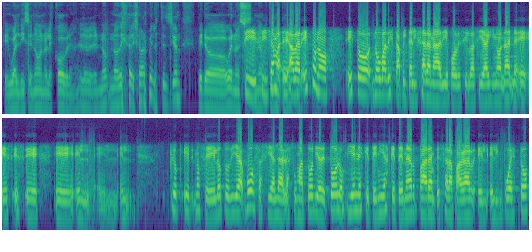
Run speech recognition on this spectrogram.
que igual dice, no, no les cobren. Eh, no, no deja de llamarme la atención, pero bueno. sí, sí, llama, eh, a ver, esto no, esto no va a descapitalizar a nadie, por decirlo así, no, es, es eh, el, el, el creo que, eh, no sé, el otro día vos hacías la, sumatoria de todos los bienes que tenías que tener para empezar a pagar el, el impuesto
